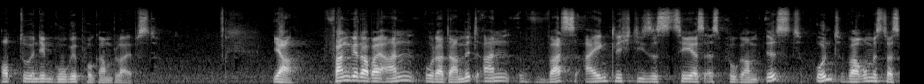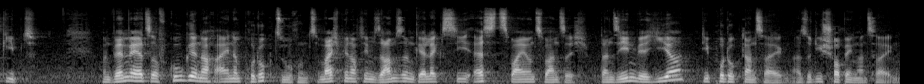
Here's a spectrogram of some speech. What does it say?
ob du in dem Google-Programm bleibst. Ja, fangen wir dabei an oder damit an, was eigentlich dieses CSS-Programm ist und warum es das gibt. Und wenn wir jetzt auf Google nach einem Produkt suchen, zum Beispiel nach dem Samsung Galaxy S22, dann sehen wir hier die Produktanzeigen, also die Shopping-Anzeigen.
